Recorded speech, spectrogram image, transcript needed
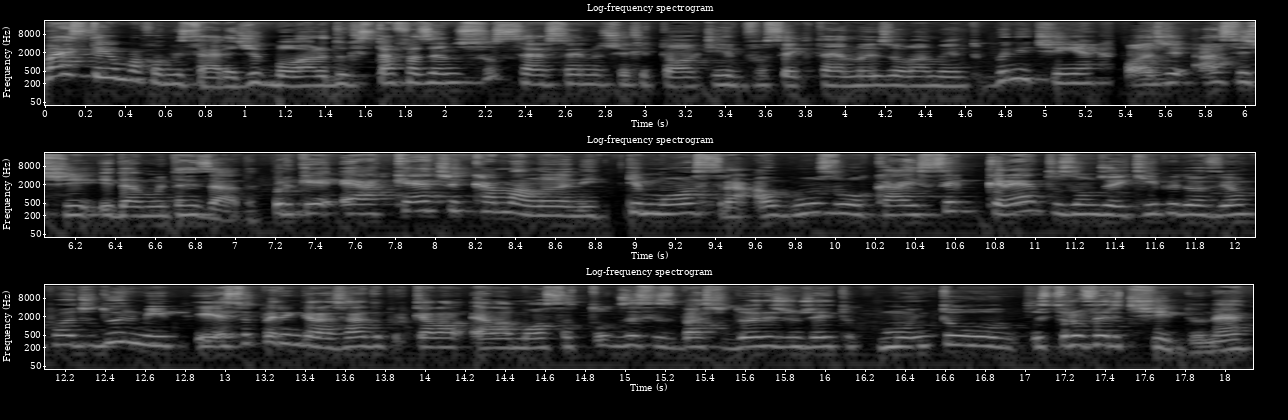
Mas tem uma comissária de bordo que está fazendo sucesso aí no TikTok. Você que está no isolamento bonitinha pode assistir e dar muita risada. Porque é a Cat Kamalani que mostra alguns locais secretos onde a equipe do avião pode dormir. E é super engraçado porque ela, ela mostra todos esses bastidores de um jeito muito extrovertido, né?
